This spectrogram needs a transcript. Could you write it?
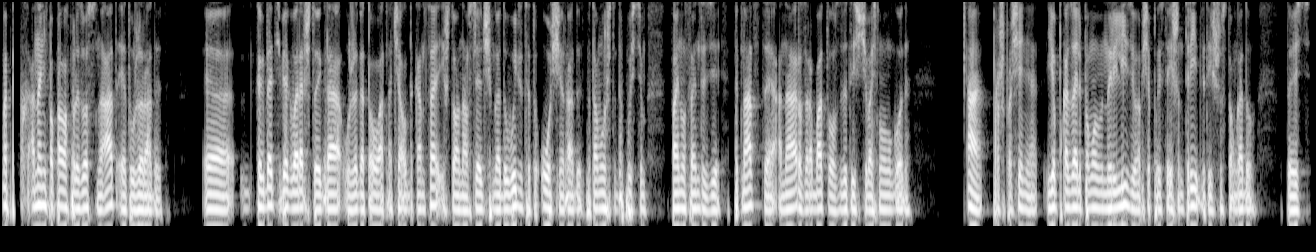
Во-первых, она не попала в производственный ад, и это уже радует. Э, когда тебе говорят, что игра уже готова от начала до конца и что она в следующем году выйдет, это очень радует, потому что, допустим, Final Fantasy 15, она разрабатывалась с 2008 года. А, прошу прощения. Ее показали, по-моему, на релизе вообще PlayStation 3 в 2006 году. То есть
